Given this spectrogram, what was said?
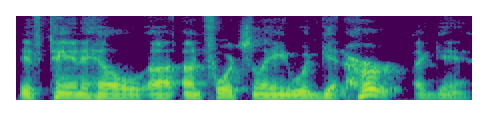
if Tannehill, uh, unfortunately, would get hurt again.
